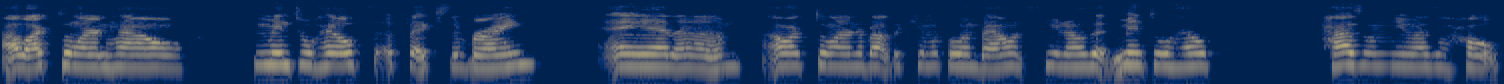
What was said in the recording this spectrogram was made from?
I like to learn how mental health affects the brain. And um, I like to learn about the chemical imbalance, you know, that mental health has on you as a whole.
